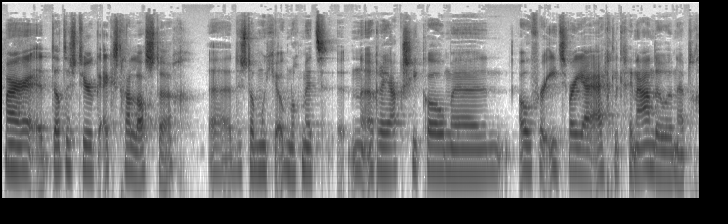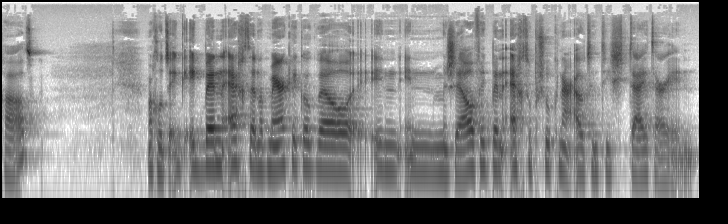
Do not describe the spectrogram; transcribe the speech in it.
Maar eh, dat is natuurlijk extra lastig. Eh, dus dan moet je ook nog met een reactie komen over iets waar jij eigenlijk geen aandeel in hebt gehad. Maar goed, ik, ik ben echt, en dat merk ik ook wel in, in mezelf, ik ben echt op zoek naar authenticiteit daarin.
